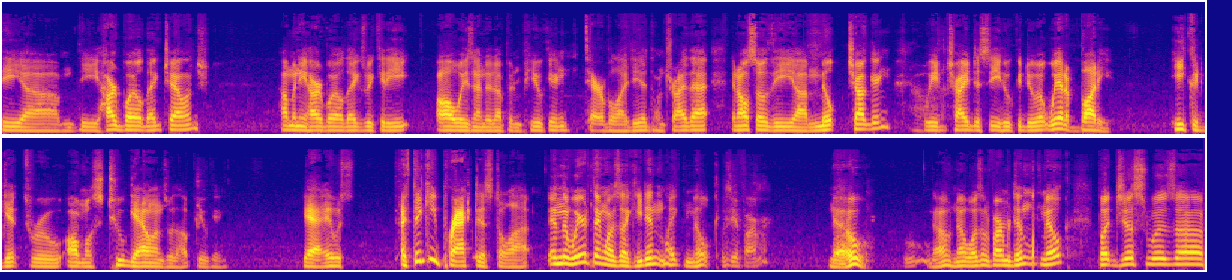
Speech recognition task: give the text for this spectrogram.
the um the hard boiled egg challenge. How many hard boiled eggs we could eat always ended up in puking. Terrible idea. Don't try that. And also the uh, milk chugging. We tried to see who could do it. We had a buddy. He could get through almost two gallons without puking. Yeah, it was. I think he practiced a lot. And the weird thing was like he didn't like milk. Was he a farmer? No, no, no, wasn't a farmer. Didn't like milk, but just was. uh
